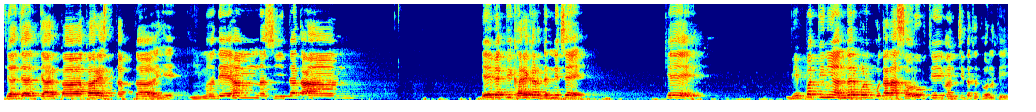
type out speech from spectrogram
ત્યજત્યર્કા કરે સ્તપ્ત હે હિમ દેહમ ન શીતતામ એ વ્યક્તિ ખરેખર ધન્ય છે કે વિપત્તિની અંદર પણ પોતાના સ્વરૂપથી વંચિત થતો નથી.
